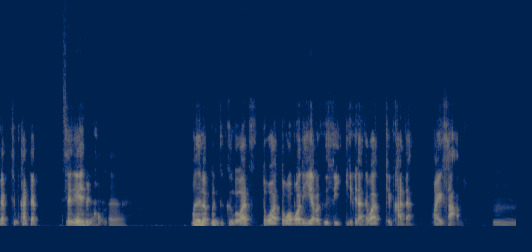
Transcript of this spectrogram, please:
แบบเข็มขัดแบบ ซีรีส์ที่เป็นของเออมันเลยแบบมันคือแบบว่าตัวตัวบอดี้อะมันคือสีอีจิกาตะแต่ว่าเข็มขัดอะหมายเลขสามอืม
